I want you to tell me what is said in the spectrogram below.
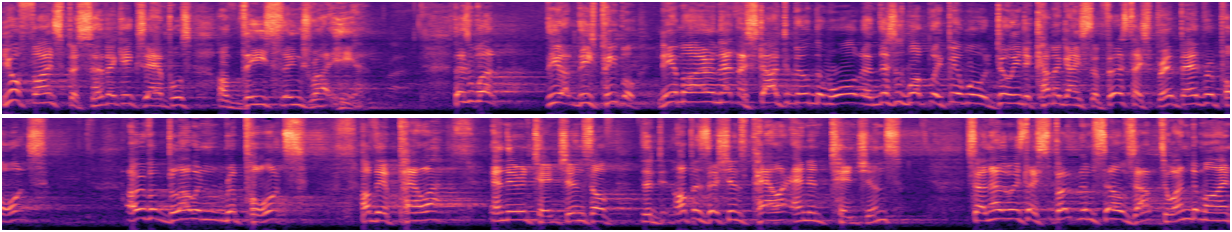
you'll find specific examples of these things right here. This is what the, uh, these people, Nehemiah and that, they start to build the wall, and this is what people were doing to come against them. First, they spread bad reports, overblown reports of their power and their intentions, of the opposition's power and intentions. So, in other words, they spoke themselves up to undermine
